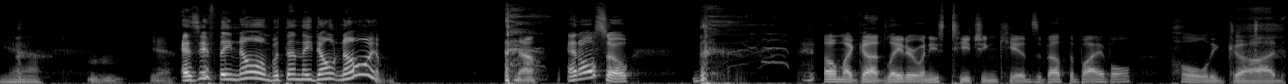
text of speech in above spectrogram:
yeah. Mhm. Yeah. As if they know him, but then they don't know him. No. And also, the, oh my God! Later, when he's teaching kids about the Bible, holy God!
